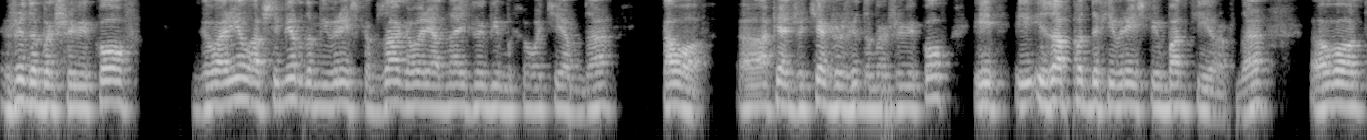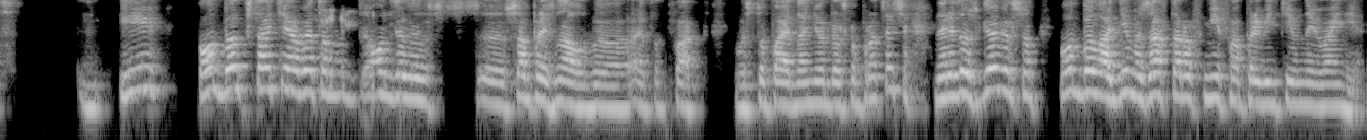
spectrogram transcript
жидобольшевиков, говорил о всемирном еврейском заговоре, одна из любимых его тем, да, кого? Э, опять же, тех же жидобольшевиков и, и, и западных еврейских банкиров, да, вот. И он был, кстати, об этом, он э, сам признал э, этот факт, выступая на Нюрнбергском процессе, наряду с Геббельсом, он был одним из авторов мифа о превентивной войне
